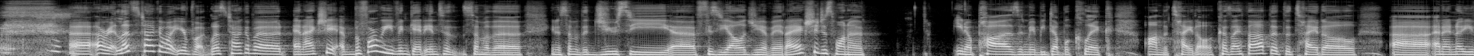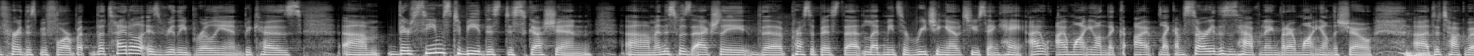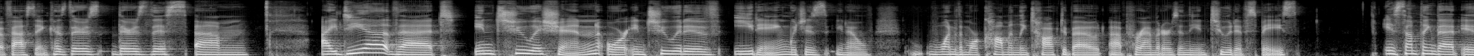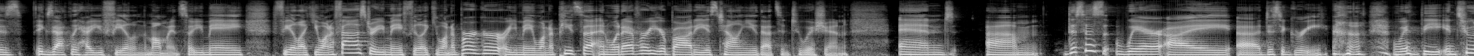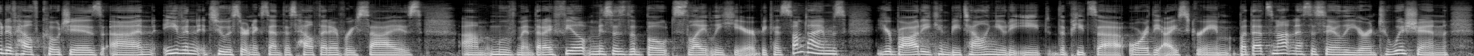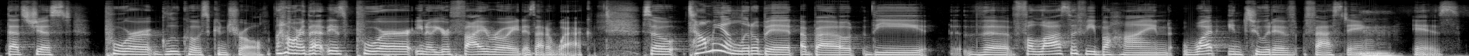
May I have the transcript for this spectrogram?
Uh, all right, let's talk about your book. Let's talk about and actually before we even get into some of the you know some of the juicy uh, physiology of it, I actually just want to you know, pause and maybe double click on the title because I thought that the title, uh, and I know you've heard this before, but the title is really brilliant because um, there seems to be this discussion, um, and this was actually the precipice that led me to reaching out to you saying, "Hey, I, I want you on the I, like I'm sorry this is happening, but I want you on the show uh, mm-hmm. to talk about fasting because there's there's this um, idea that." Intuition or intuitive eating, which is, you know, one of the more commonly talked about uh, parameters in the intuitive space is something that is exactly how you feel in the moment. So you may feel like you want to fast, or you may feel like you want a burger, or you may want a pizza, and whatever your body is telling you, that's intuition. And um, this is where I uh, disagree with the intuitive health coaches uh, and even to a certain extent, this health at every size um, movement that I feel misses the boat slightly here because sometimes your body can be telling you to eat the pizza or the ice cream, but that's not necessarily your intuition. That's just poor glucose control or that is poor, you know, your thyroid is out of whack. So tell me a little bit about the the philosophy behind what intuitive fasting mm-hmm. is.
